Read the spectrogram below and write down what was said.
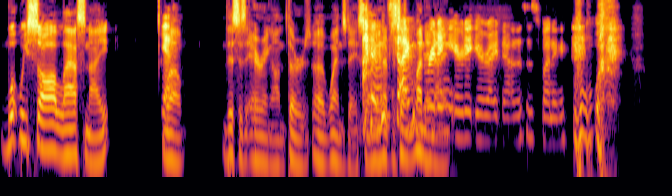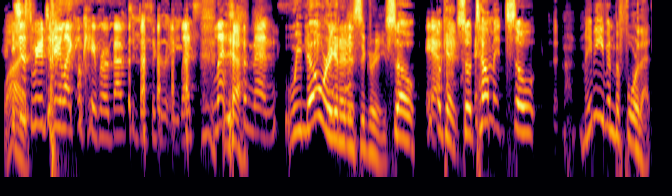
what we saw last night. Yeah. Well, this is airing on Thursday, uh, Wednesday, so I I'm, have to say I'm Monday grinning night. ear to ear right now. This is funny. Why? It's just weird to be like, okay, we're about to disagree. Let's let's Yeah. commence. we know we're going to disagree. So, Yeah. okay, so tell me. So, maybe even before that,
